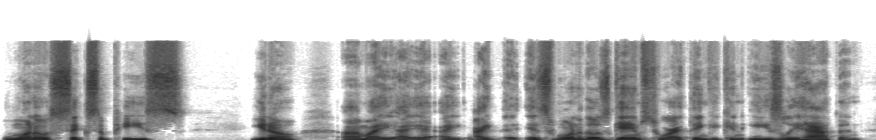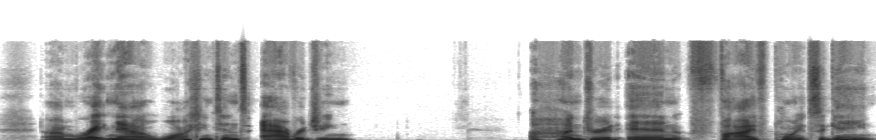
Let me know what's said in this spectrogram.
106 apiece. You know, um, I, I, I, I, it's one of those games to where I think it can easily happen. Um, right now, Washington's averaging 105 points a game,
